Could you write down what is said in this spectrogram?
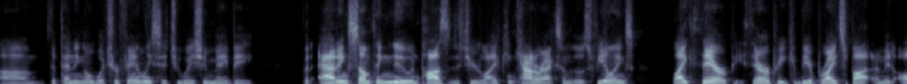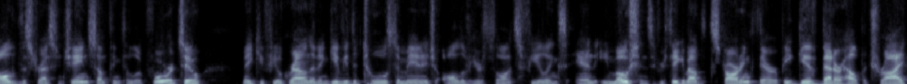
um, depending on what your family situation may be. But adding something new and positive to your life can counteract some of those feelings, like therapy. Therapy can be a bright spot amid all of the stress and change, something to look forward to, make you feel grounded, and give you the tools to manage all of your thoughts, feelings, and emotions. If you're thinking about starting therapy, give BetterHelp a try.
